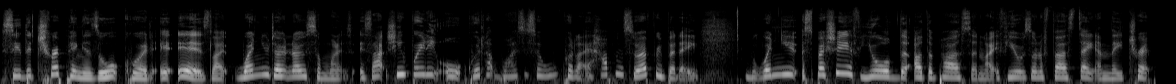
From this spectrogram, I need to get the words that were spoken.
See, the tripping is awkward. It is like when you don't know someone, it's it's actually really awkward. Like, why is it so awkward? Like, it happens to everybody. But when you, especially if you're the other person, like if you was on a first date and they trip,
